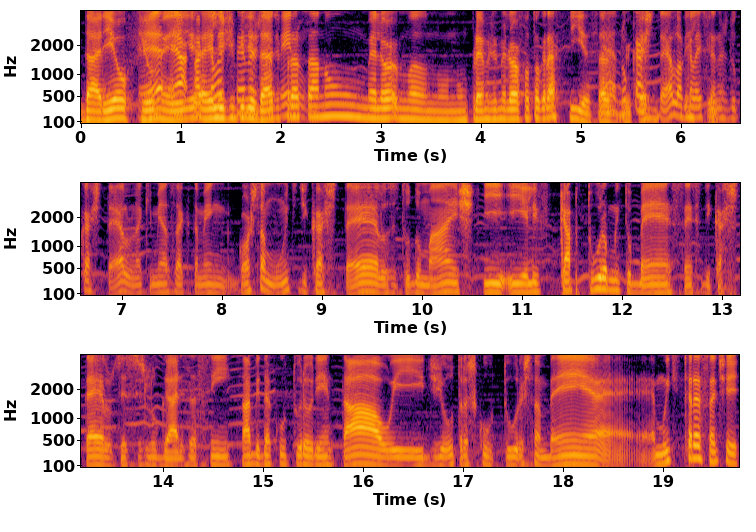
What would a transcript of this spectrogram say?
daria ao filme é, é, aí a elegibilidade para estar tá num melhor num, num, prêmio de melhor fotografia, sabe? É, no Porque é castelo, é aquelas cenas do castelo, né? Que Miyazaki também gosta muito de castelos e tudo mais. E, e, ele captura muito bem a essência de castelos, desses lugares assim, sabe? Da cultura oriental e de outras culturas também. É, é muito interessante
